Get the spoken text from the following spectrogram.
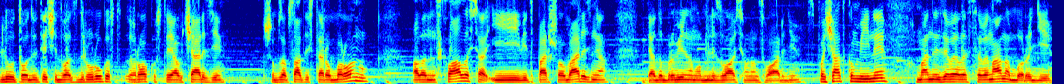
лютого 2022 року, року стояв в черзі, щоб записатись в тероборону, але не склалося. І від 1 березня я добровільно мобілізувався в Нацгвардію. З початком війни в мене з'явилася сивина на бороді.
